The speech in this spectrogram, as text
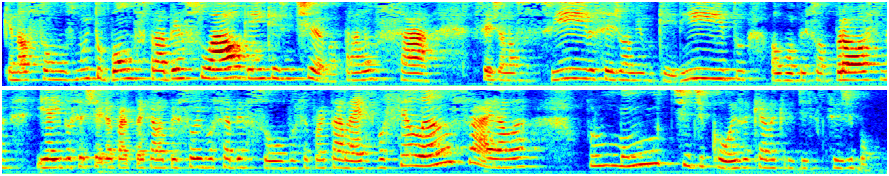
que nós somos muito bons para abençoar alguém que a gente ama, para lançar, seja nossos filhos, seja um amigo querido, alguma pessoa próxima, e aí você chega perto daquela pessoa e você abençoa, você fortalece, você lança ela para um monte de coisa que ela acredita que seja bom.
